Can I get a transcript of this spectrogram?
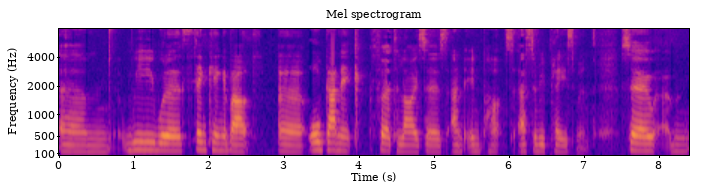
um, we were thinking about uh, organic fertilizers and inputs as a replacement. So um,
